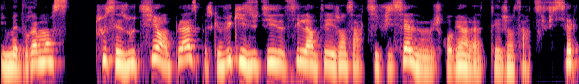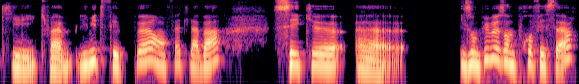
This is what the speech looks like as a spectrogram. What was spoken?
ils mettent vraiment tous ces outils en place parce que vu qu'ils utilisent aussi l'intelligence artificielle, je reviens à l'intelligence artificielle qui, limite fait peur en fait là-bas, c'est que euh, ils ont plus besoin de professeurs,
